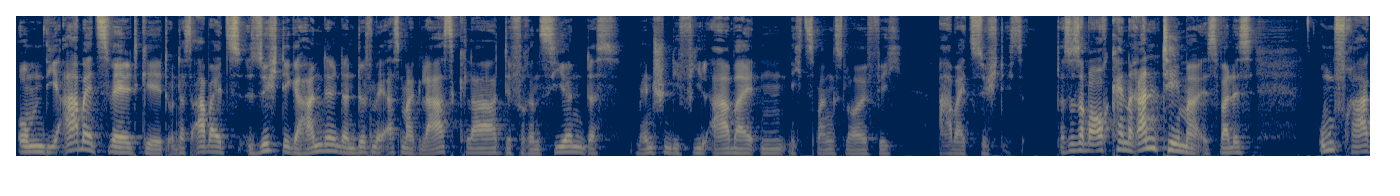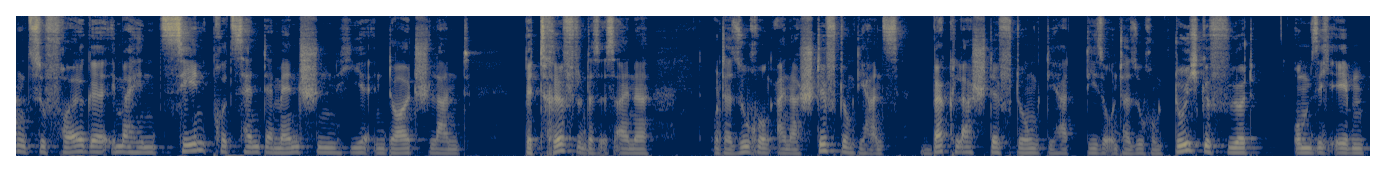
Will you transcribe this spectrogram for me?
um die Arbeitswelt geht und das arbeitssüchtige Handeln, dann dürfen wir erstmal glasklar differenzieren, dass Menschen, die viel arbeiten, nicht zwangsläufig arbeitssüchtig sind. Dass es aber auch kein Randthema ist, weil es Umfragen zufolge immerhin 10% der Menschen hier in Deutschland betrifft. Und das ist eine Untersuchung einer Stiftung, die Hans-Böckler-Stiftung, die hat diese Untersuchung durchgeführt um sich eben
